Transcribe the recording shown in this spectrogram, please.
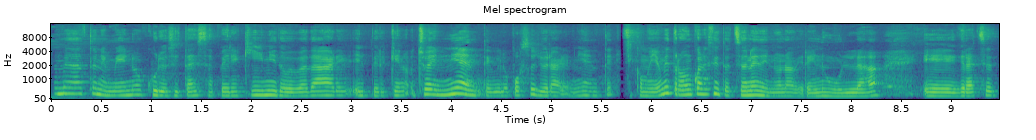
non mi ha dato nemmeno curiosità di sapere chi mi doveva dare, il perché, no, cioè niente, ve lo posso giurare, niente. Siccome io mi trovo in quella situazione di non avere nulla, grazie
